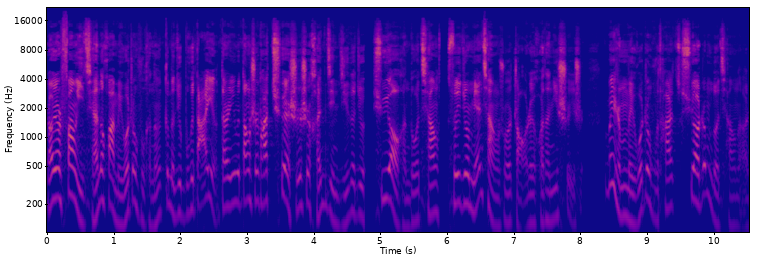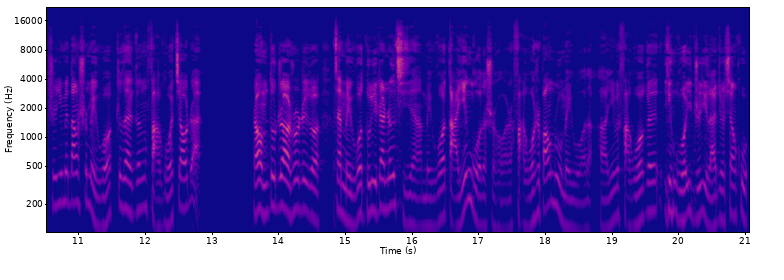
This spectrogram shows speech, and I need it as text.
然后要是放以前的话，美国政府可能根本就不会答应。但是因为当时他确实是很紧急的，就需要很多枪，所以就是勉强说找这个怀特尼试一试。为什么美国政府他需要这么多枪呢？是因为当时美国正在跟法国交战。然后我们都知道说，这个在美国独立战争期间啊，美国打英国的时候，法国是帮助美国的啊，因为法国跟英国一直以来就是相互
